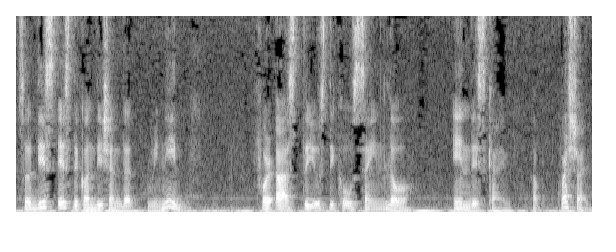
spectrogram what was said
So this is the condition that we need for us to use the cosine law in this kind of question.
